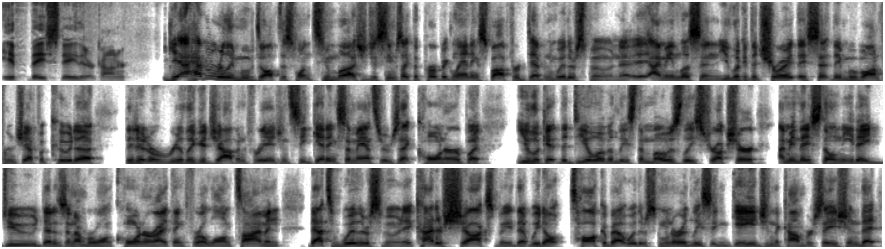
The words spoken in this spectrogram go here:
if they stay there, Connor? Yeah, I haven't really moved off this one too much. It just seems like the perfect landing spot for Devon Witherspoon. I mean, listen, you look at Detroit; they said they move on from Jeff Okudah. They did a really good job in free agency getting some answers at corner, but you look at the deal of at least the Moseley structure. I mean, they still need a dude that is a number one corner, I think, for a long time. And that's Witherspoon. It kind of shocks me that we don't talk about Witherspoon or at least engage in the conversation that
